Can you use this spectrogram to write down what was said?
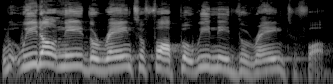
We don't need the rain to fall, but we need the rain to fall.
